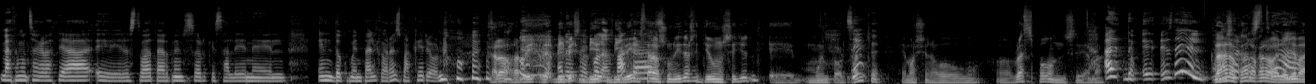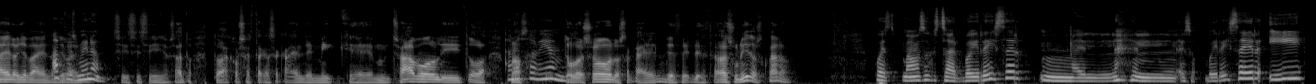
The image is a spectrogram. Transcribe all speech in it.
Me hace mucha gracia eh, el Stuart Artensor que sale en el, en el documental, que ahora es vaquero, ¿no? Claro, ahora vi- Ahora vive, es con vi- las vive en. Estados Unidos y tiene un sello eh, muy importante. Emotional uh, Response se llama. Ah, de- ¿Es de él? Claro, claro, claro, lo lleva él, lo lleva él. lo Ah, lleva pues él. mira. Sí, sí, sí. O sea, to- toda la cosa esta que saca él de Mick eh, Travel y todo. Ah, no todo eso lo saca él desde, desde Estados Unidos, claro. Pues vamos a escuchar Boy Racer, mm, el, el- eso, Boy Racer y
